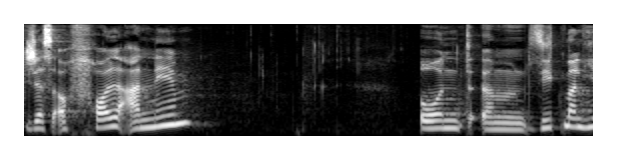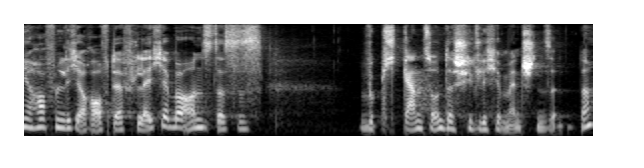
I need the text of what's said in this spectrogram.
die das auch voll annehmen. Und ähm, sieht man hier hoffentlich auch auf der Fläche bei uns, dass es wirklich ganz unterschiedliche Menschen sind, ne?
